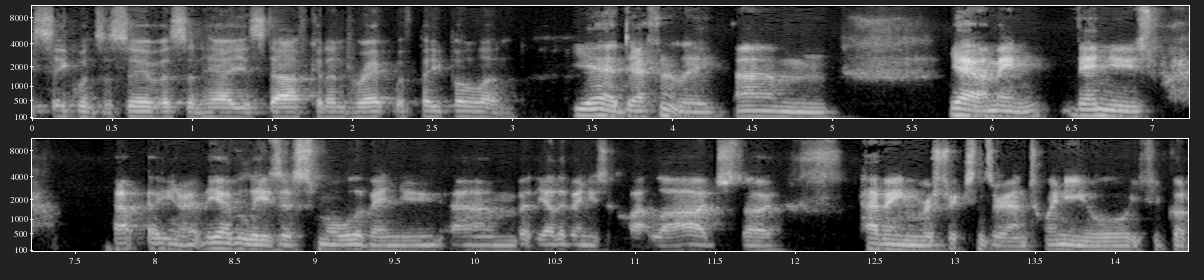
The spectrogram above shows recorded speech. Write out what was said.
sequence of service and how your staff can interact with people and yeah definitely. Um, yeah i mean venues uh, you know the Everleigh is a smaller venue um, but the other venues are quite large. So having restrictions around 20 or if you've got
